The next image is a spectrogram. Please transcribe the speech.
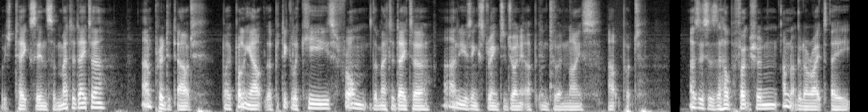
which takes in some metadata and print it out by pulling out the particular keys from the metadata and using string to join it up into a nice output. As this is a helper function, I'm not going to write a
